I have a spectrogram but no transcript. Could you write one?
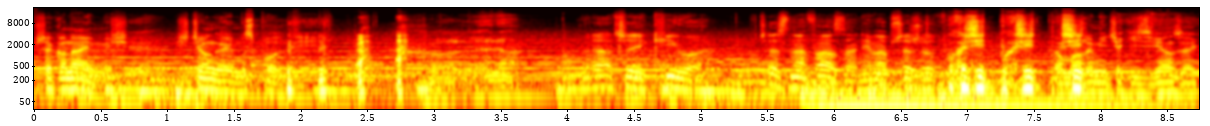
Przekonajmy się. Ściągaj mu spodnie. Cholera. Raczej kiła. Wczesna faza, nie ma przerzutu. Покажіть, покажіть, To покажіть. może mieć jakiś związek?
